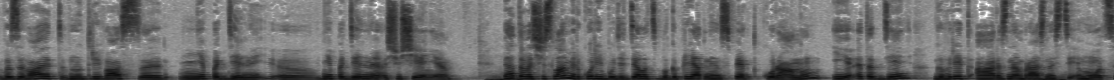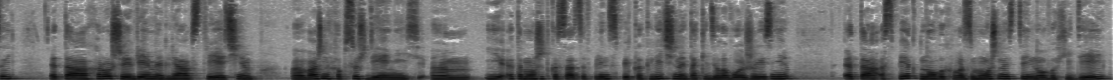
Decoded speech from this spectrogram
вызывает внутри вас э, неподдельные, неподдельные ощущения. 5 числа Меркурий будет делать благоприятный аспект к Урану, и этот день говорит о разнообразности эмоций. Это хорошее время для встречи, э, важных обсуждений, эм, и это может касаться, в принципе, как личной, так и деловой жизни. Это аспект новых возможностей, новых идей,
